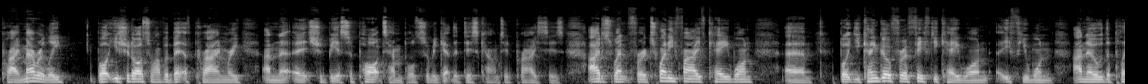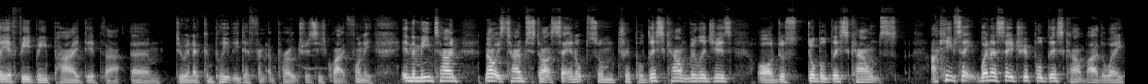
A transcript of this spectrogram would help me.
primarily but you should also have a bit of primary and it should be a support temple so we get the discounted prices. I just went for a 25k one, um, but you can go for a 50k one if you want. I know the player Feed Me Pie did that, um, doing a completely different approach, which is quite funny. In the meantime, now it's time to start setting up some triple discount villages or just double discounts. I keep saying, when I say triple discount, by the way,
